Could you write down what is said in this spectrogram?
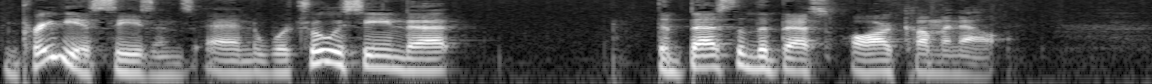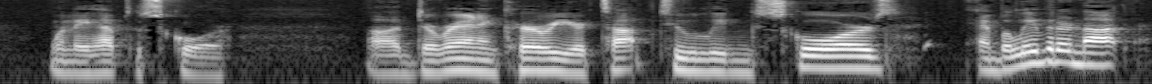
in previous seasons, and we're truly seeing that the best of the best are coming out when they have to score. Uh, Durant and Curry are top two leading scores, and believe it or not,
